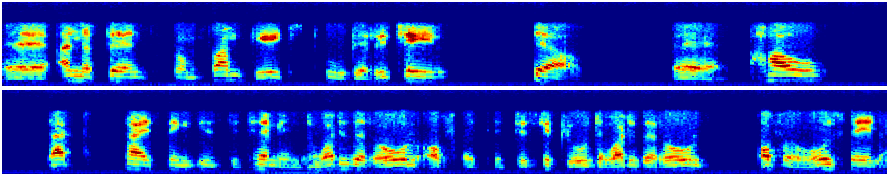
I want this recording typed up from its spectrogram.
uh, understand from farm gate to the retail sale uh, how that pricing is determined. What is the role of a, a distributor? What is the role of a wholesaler?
